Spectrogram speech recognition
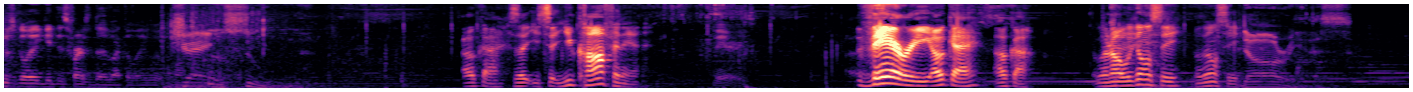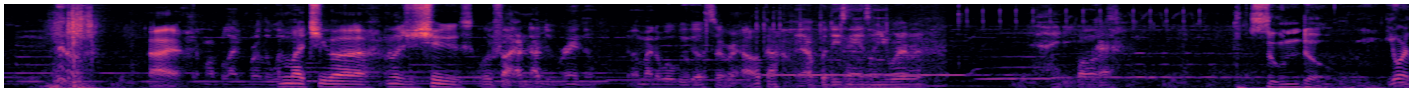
just go ahead and get this first dub out the way. Okay. So you so you confident? Very. Very. Okay. Okay. Well, no, we're gonna see. We're gonna see. All right. Got my black brother with I'm gonna let you uh I'm gonna let you choose. We I, fight. I do random. No matter where we go. So Okay. yeah, I put these hands on you wherever. Okay. Sundo. Your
